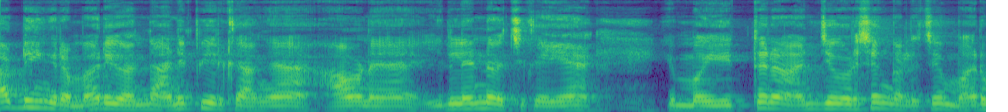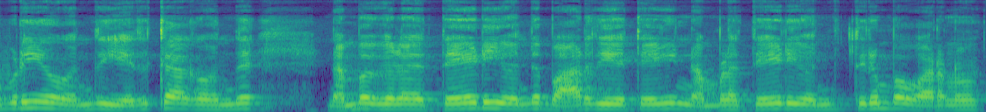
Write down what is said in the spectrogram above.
அப்படிங்கிற மாதிரி வந்து அனுப்பியிருக்காங்க. அவனை இல்லைன்னு வச்சுக்கோயேன் இப்போ இத்தனை அஞ்சு வருஷம் கழித்து மறுபடியும் வந்து எதுக்காக வந்து நம்ம தேடி வந்து பாரதியை தேடி நம்மளை தேடி வந்து திரும்ப வரணும்?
